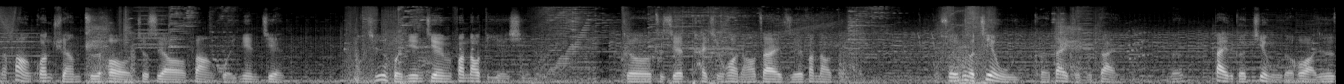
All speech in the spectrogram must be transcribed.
那放完光墙之后，就是要放毁念剑。其实毁念剑放到底也行，就直接太轻化，然后再直接放到底。所以那个剑舞可带可不带。能带这个剑舞的话，就是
